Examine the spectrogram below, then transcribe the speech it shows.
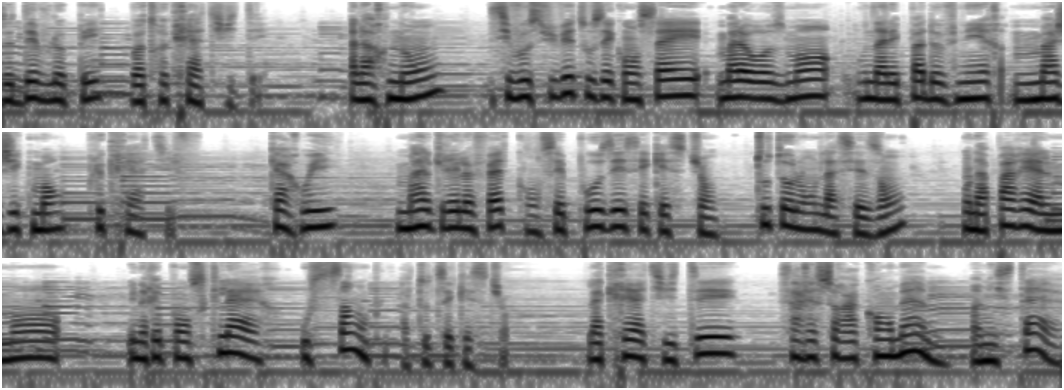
de développer votre créativité. Alors non, si vous suivez tous ces conseils, malheureusement, vous n'allez pas devenir magiquement plus créatif. Car oui, malgré le fait qu'on s'est posé ces questions tout au long de la saison, on n'a pas réellement une réponse claire ou simple à toutes ces questions. La créativité, ça restera quand même un mystère.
